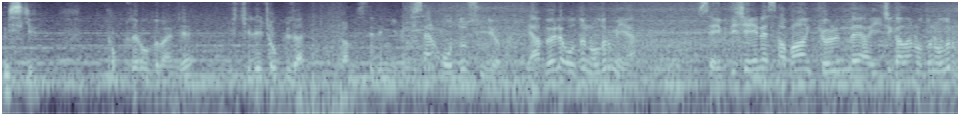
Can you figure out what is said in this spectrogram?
Mis gibi. Çok güzel oldu bence. İşçiliği çok güzel. Tam istediğim gibi. Ki sen odunsun diyorlar. Ya böyle odun olur mu ya? Sevdiceğine sabahın köründe ayıcık alan odun olur mu?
